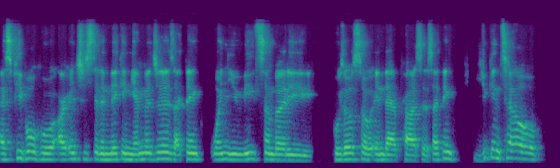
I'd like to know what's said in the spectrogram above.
As people who are interested in making images, I think when you meet somebody who's also in that process, I think you can tell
